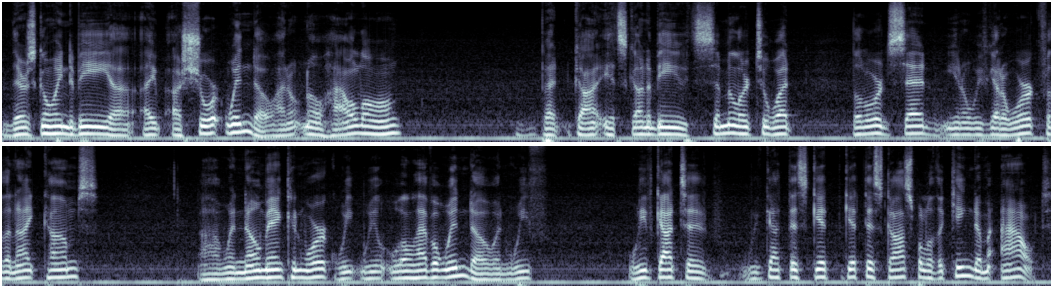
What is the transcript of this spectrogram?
there's going to be a, a, a short window. I don't know how long, but God, it's going to be similar to what the Lord said. You know, we've got to work for the night comes. Uh, when no man can work, we we'll, we'll have a window, and we've we've got to We've got this get get this gospel of the kingdom out.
